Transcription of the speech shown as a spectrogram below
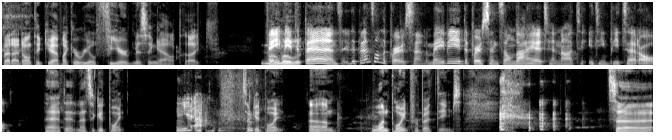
But I don't think you have like a real fear of missing out. Like, Maybe it depends. It depends on the person. Maybe the person's on diet and not eating pizza at all. that that's a good point. Yeah. It's a good point. Um, one point for both teams. So,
